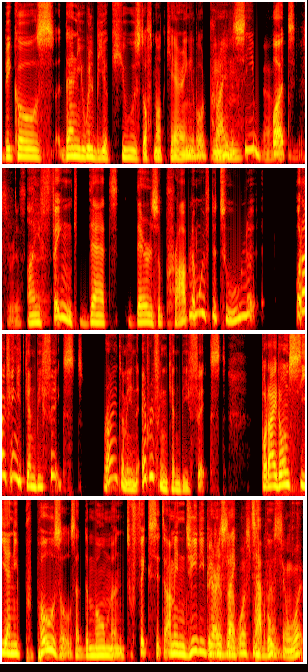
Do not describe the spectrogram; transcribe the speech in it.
because then you will be accused of not caring about mm-hmm. privacy. Mm-hmm. Yeah, but I think that there's a problem with the tool, but I think it can be fixed, right? I mean, everything can be fixed but I don't see any proposals at the moment to fix it. I mean, GDPR because is like was taboo. question. What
